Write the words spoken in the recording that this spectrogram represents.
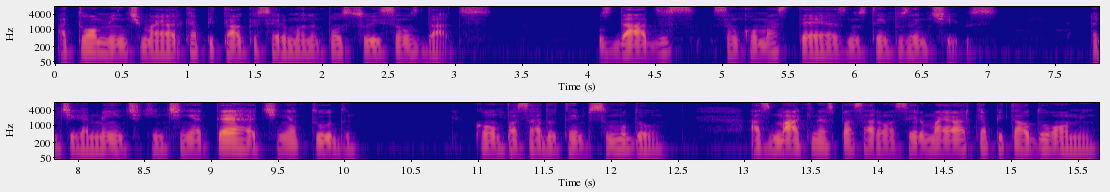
atualmente, o maior capital que o ser humano possui são os dados. Os dados são como as terras nos tempos antigos. Antigamente, quem tinha terra tinha tudo. Com o passar do tempo, isso mudou. As máquinas passaram a ser o maior capital do homem,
